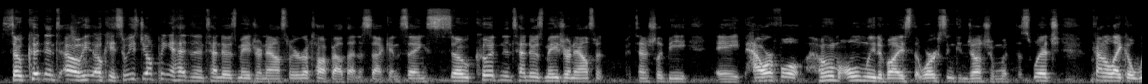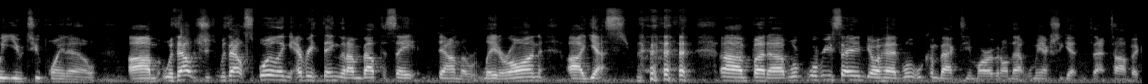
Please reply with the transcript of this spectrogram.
So could Nint- oh he, okay so he's jumping ahead to Nintendo's major announcement. We're going to talk about that in a second. Saying so could Nintendo's major announcement potentially be a powerful home only device that works in conjunction with the Switch, kind of like a Wii U 2.0. Um, without without spoiling everything that I'm about to say down the later on, uh, yes. uh, but uh, what, what were you saying? Go ahead. We'll, we'll come back to you, Marvin, on that when we actually get into that topic.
